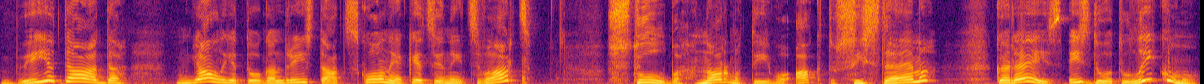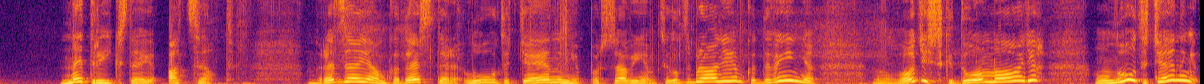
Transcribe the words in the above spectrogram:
bija tāda, jālieto gandrīz tāds skolnieku iecienīts vārds, stulba normatīvo aktu sistēma, ka reiz izdotu likumu nedrīkstēja atcelt. Redzējām, kad Estere lūdza ķēniņa par saviem ciltsbrāļiem, kad viņa nu, loģiski domāja un lūdza ķēniņu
